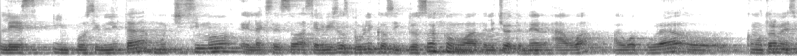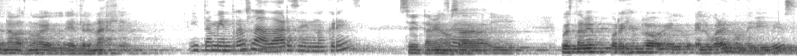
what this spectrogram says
les imposibilita muchísimo el acceso a servicios públicos, incluso como el hecho de tener agua, agua pura o como tú lo mencionabas, ¿no? El, drenaje. Y también trasladarse, ¿no crees? Sí, también, o, sea, y pues también, por ejemplo, el, el, lugar en donde vives,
